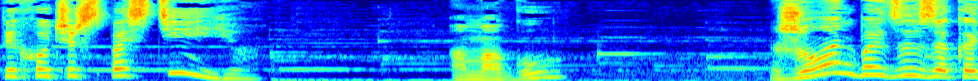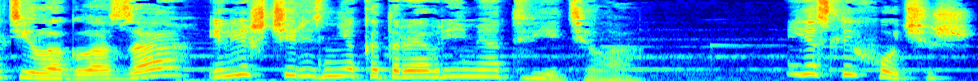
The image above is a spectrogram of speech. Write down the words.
«Ты хочешь спасти ее?» «А могу?» Жуань Байдзе закатила глаза и лишь через некоторое время ответила. «Если хочешь».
